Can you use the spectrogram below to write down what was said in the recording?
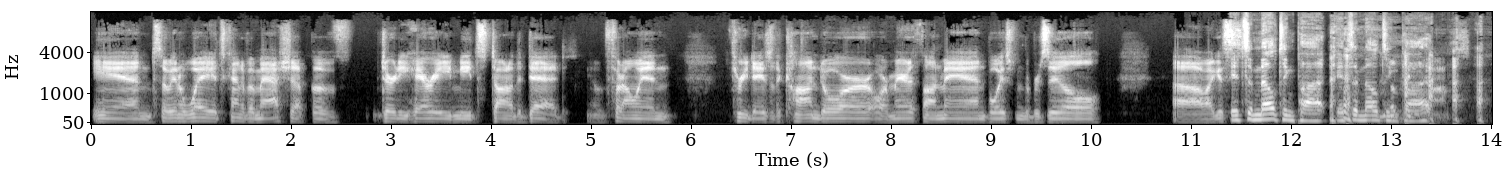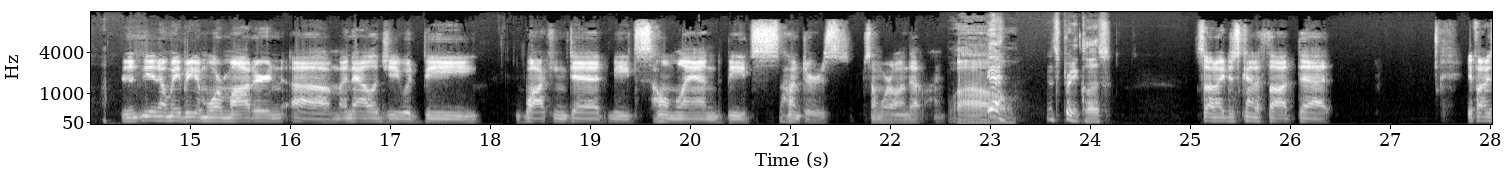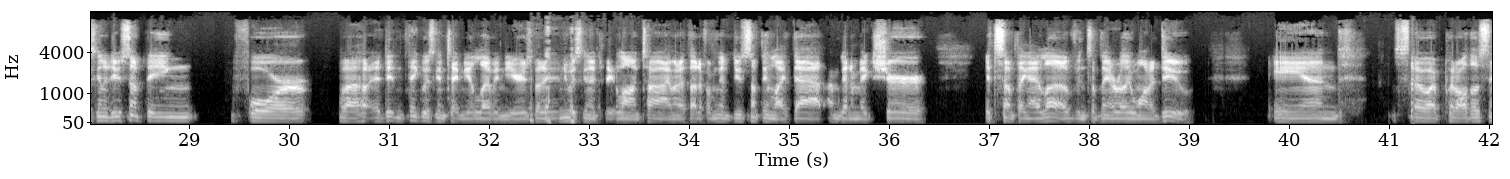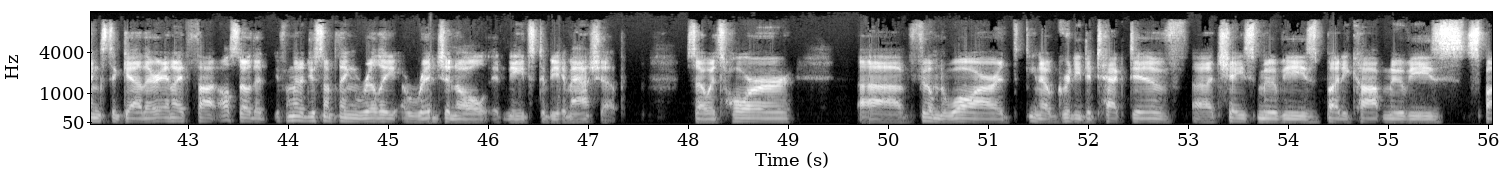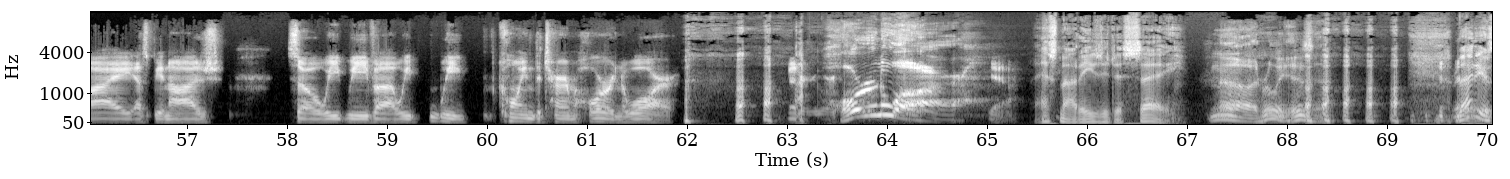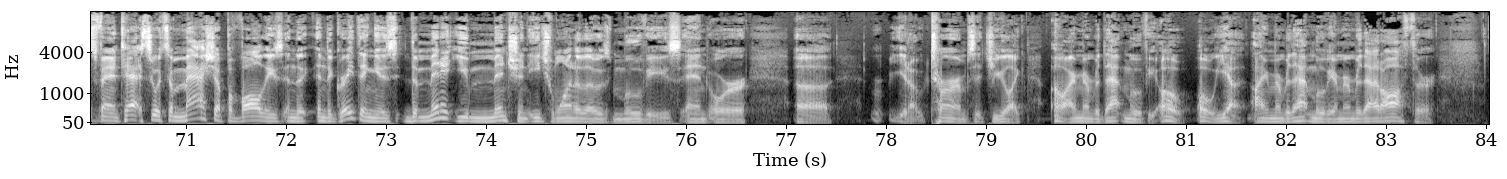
And so, in a way, it's kind of a mashup of Dirty Harry meets Dawn of the Dead. You know, throw in Three Days of the Condor or Marathon Man, Boys from the Brazil. Uh, I guess it's a melting pot. It's a melting pot. And, you know, maybe a more modern um, analogy would be Walking Dead meets Homeland meets Hunters, somewhere along that line. Wow. Yeah, that's pretty close. So I just kind of thought that if I was going to do something for, well, I didn't think it was going to take me 11 years, but I knew it was going to take a long time. And I thought if I'm going to do something like that, I'm going to make sure it's something I love and something I really want to do. And so I put all those things together. And I thought also that if I'm going to do something really original, it needs to be a mashup. So it's horror, uh, film noir, you know, gritty detective, uh, chase movies, buddy cop movies, spy, espionage. So we we've uh, we we coined the term horror noir. Horror noir. Yeah, That's not easy to say. No, it really isn't. That is fantastic. So it's a mashup of all these, and the and the great thing is, the minute you mention each one of those movies and or, uh, you know, terms that you like, oh, I remember that movie. Oh, oh yeah, I remember that movie. I remember that author.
